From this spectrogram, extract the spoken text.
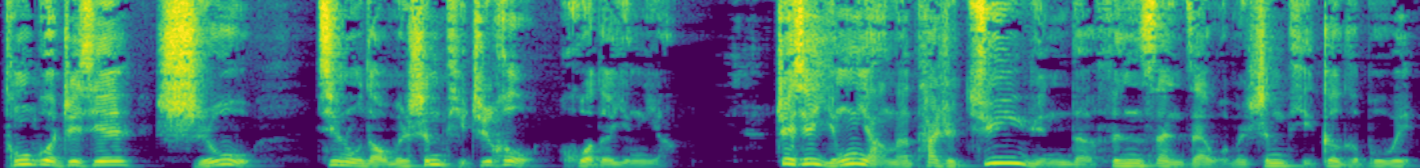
通过这些食物进入到我们身体之后获得营养。这些营养呢，它是均匀的分散在我们身体各个部位。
